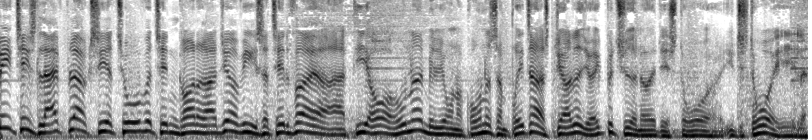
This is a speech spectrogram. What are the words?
BT's liveblog, siger Tove til den korte radioavis, og tilføjer, at de over 100 millioner kroner, som Britta har stjålet, jo ikke betyder noget i det store, i det store hele.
